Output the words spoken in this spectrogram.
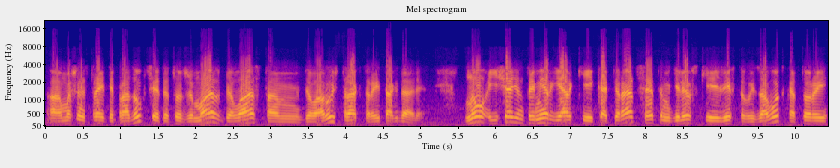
а, машиностроительной продукции. Это тот же МАЗ, БелАЗ, там, Беларусь, тракторы и так далее. Ну, еще один пример яркий кооперации – это Могилевский лифтовый завод, который,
